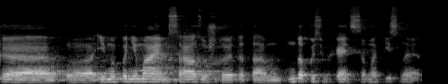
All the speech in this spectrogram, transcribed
э, и мы понимаем сразу, что это там, ну, допустим, какая-нибудь самописная,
